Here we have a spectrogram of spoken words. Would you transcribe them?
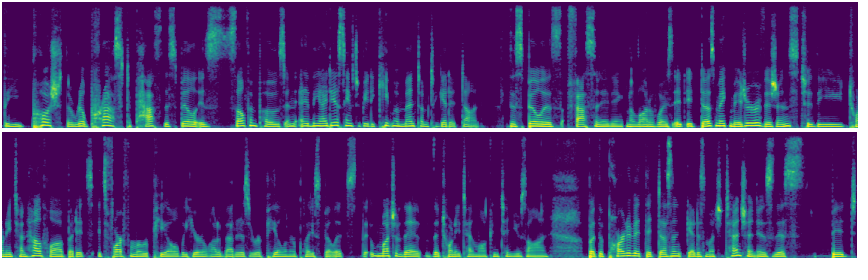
the push, the real press to pass this bill is self imposed, and, and, the idea seems to be to keep momentum to get it done. This bill is fascinating in a lot of ways. It, it does make major revisions to the 2010 health law, but it's it's far from a repeal. We hear a lot about it as a repeal and replace bill. It's the, much of the the 2010 law continues on, but the part of it that doesn't get as much attention is this bid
